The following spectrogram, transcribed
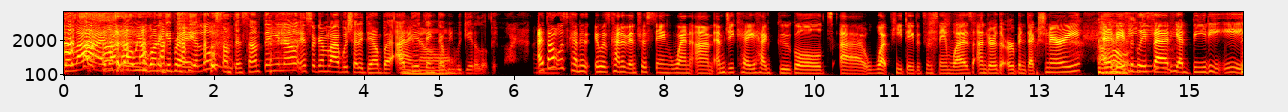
the live, I thought we were gonna get to see a little something, something, you know. Instagram Live would shut it down, but I I did think that we would get a little bit more. I thought it was kind of it was kind of interesting when um, MGK had Googled uh, what Pete Davidson's name was under the Urban Dictionary, and it Oh. basically BDE? said he had BDE,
